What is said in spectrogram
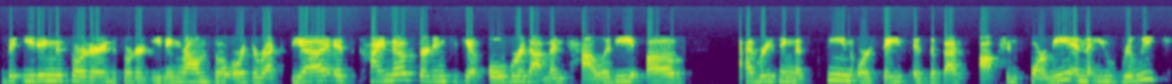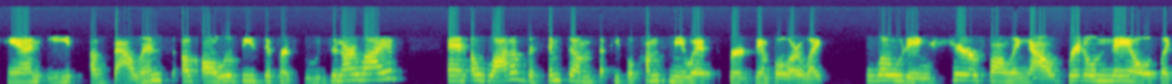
the eating disorder and disordered eating realm, so orthorexia, it's kind of starting to get over that mentality of everything that's clean or safe is the best option for me, and that you really can eat a balance of all of these different foods in our lives. And a lot of the symptoms that people come to me with, for example, are like bloating, hair falling out, brittle nails, like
